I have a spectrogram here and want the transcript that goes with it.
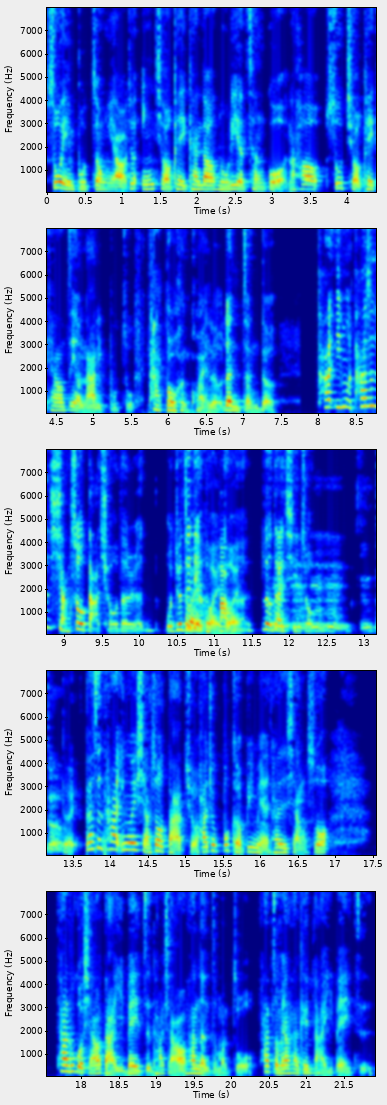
输赢不重要，就赢球可以看到努力的成果，然后输球可以看到自己有哪里不足，他都很快乐，认真的。他因为他是享受打球的人，我觉得这点很棒的，乐在其中。嗯嗯，真的。对，但是他因为享受打球，他就不可避免开始想说，他如果想要打一辈子，他想要他能怎么做？他怎么样才可以打一辈子？嗯、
